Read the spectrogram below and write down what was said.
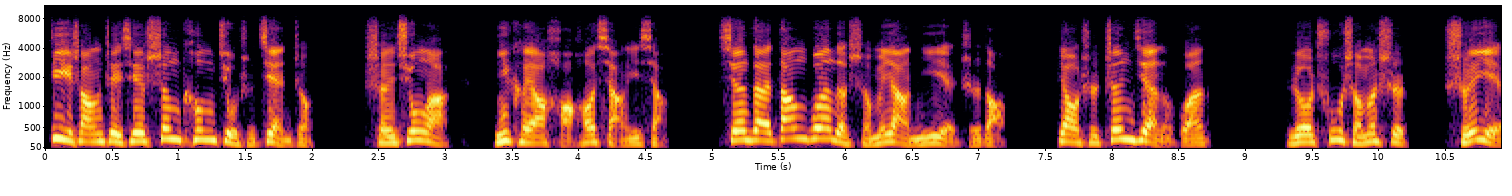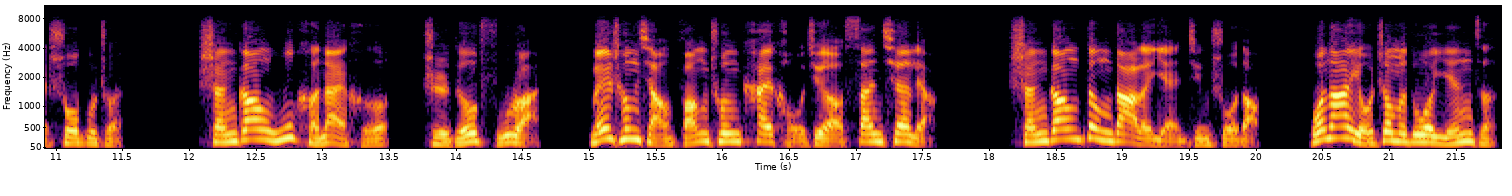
地上这些深坑就是见证。沈兄啊，你可要好好想一想。现在当官的什么样你也知道，要是真见了官，惹出什么事，谁也说不准。”沈刚无可奈何，只得服软。没成想房春开口就要三千两。沈刚瞪大了眼睛说道：“我哪有这么多银子？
